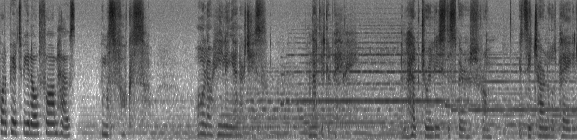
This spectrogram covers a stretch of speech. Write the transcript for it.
what appeared to be an old farmhouse. We must focus all our healing energies on that little baby and help to release the spirit from It's eternal pain.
